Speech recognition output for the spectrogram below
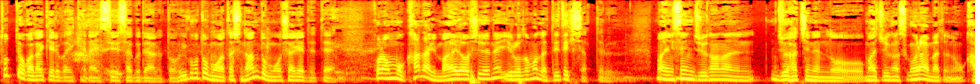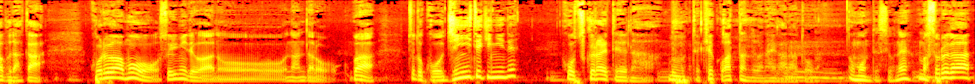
取っておかなければいけない政策であるということも私何度も申し上げてて、これはもうかなり前倒しでね、いろんなものが出てきちゃってる。まあ2017年、18年の、まあ10月ぐらいまでの株高、これはもうそういう意味では、あの、なんだろう、まあ、ちょっとこう人為的にね、こう作られているような部分って結構あったんではないかなと思うんですよね。まあそれが、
